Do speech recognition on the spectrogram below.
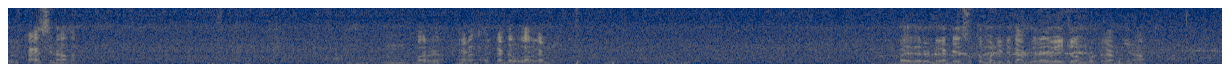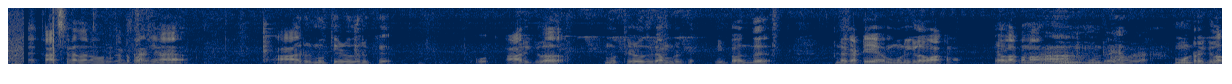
ஒரு காசிநாதன். ம் பாருங்க அட கட்டை உள்ளார காமிங்க இப்போ இது ரெண்டு கட்டையை சுத்தம் பண்ணிட்டு காமிக்கிறேன். வெயிட்லாம் போட்டு காமிக்கிறேன். காசிநாதன் ஒரு கட்டை பார்த்தீங்கன்னா ஆறு நூற்றி எழுபது இருக்குது ஆறு கிலோ நூற்றி எழுபது கிராம் இருக்குது இப்போ வந்து இந்த கட்டையை மூணு கிலோவாக ஆக்கணும். எவ்வளோ ஆக்கணும்? மூன்றரை. மூன்றரை கிலோ.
